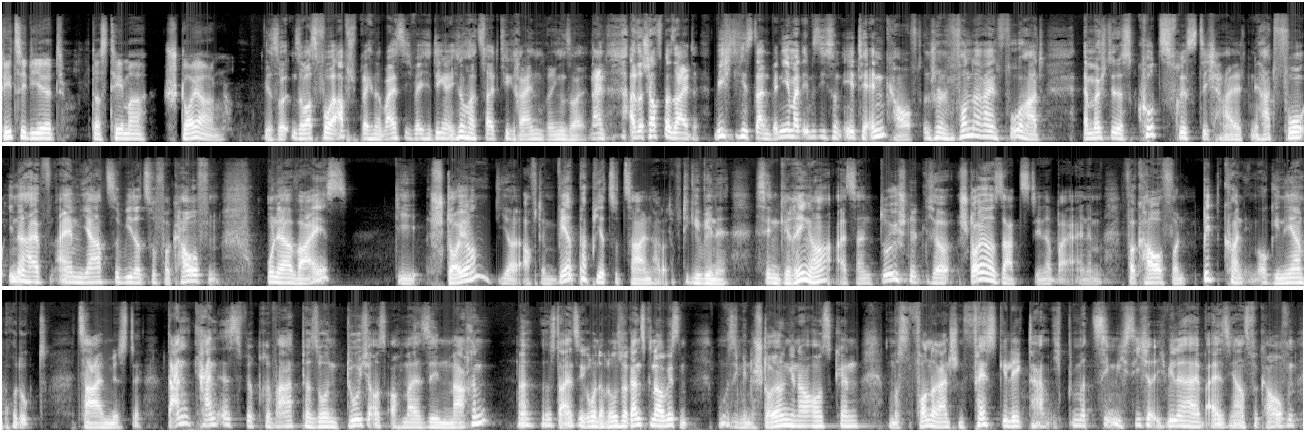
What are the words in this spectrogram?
dezidiert das Thema Steuern wir sollten sowas vorher absprechen, dann weiß ich, welche Dinge ich noch als Zeitkick reinbringen soll. Nein, also schaut's beiseite. Wichtig ist dann, wenn jemand eben sich so ein ETN kauft und schon von vornherein vorhat, er möchte das kurzfristig halten, er hat vor, innerhalb von einem Jahr zu wieder zu verkaufen und er weiß, die Steuern, die er auf dem Wertpapier zu zahlen hat, auf die Gewinne, sind geringer als ein durchschnittlicher Steuersatz, den er bei einem Verkauf von Bitcoin im originären Produkt zahlen müsste. Dann kann es für Privatpersonen durchaus auch mal Sinn machen, Ne? Das ist der einzige Grund. Aber da muss man ganz genau wissen. Man muss sich mit den Steuern genau auskennen. Man muss vornherein schon festgelegt haben, ich bin mir ziemlich sicher, ich will innerhalb eines Jahres verkaufen.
